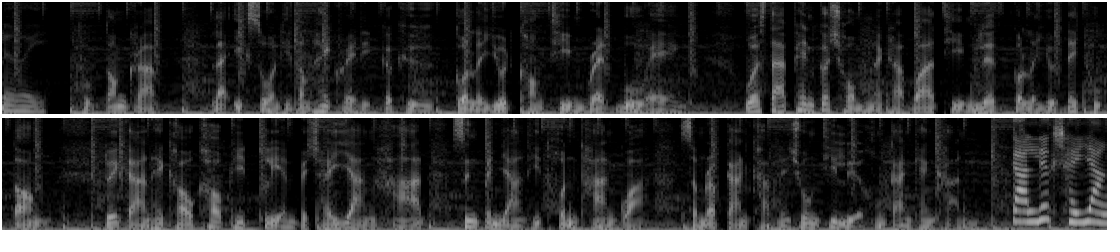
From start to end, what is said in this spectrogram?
เลย ถูกต้องครับ และอีกส่วนที่ต้องให้เครดิตก็คือกลยุทธ์ของทีม Red Bull เอง เวอร์ส t ต p เพนก็ชมนะครับว่าทีมเลือกกลยุทธ์ได้ถูกต้อง ด้วยการให้เขาเข้าพิษเปลี่ยนไปใช้ยางฮาร์ดซึ่งเป็นยางที่ทนทานกว่าสำหรับการขับในช่วงที่เหลือของการแข่งขัน การเลือกใช้ยาง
